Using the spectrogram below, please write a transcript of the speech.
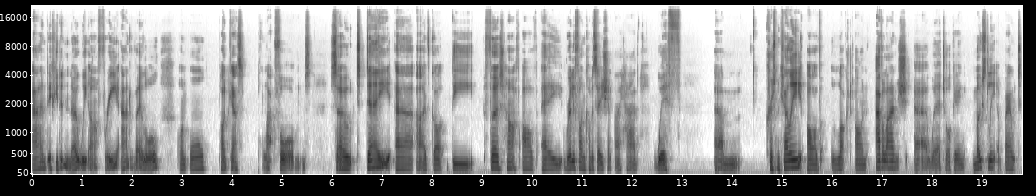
And if you didn't know, we are free and available on all podcast platforms. So today, uh, I've got the first half of a really fun conversation I had with um, Chris McKelly of Locked On Avalanche. Uh, we're talking mostly about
